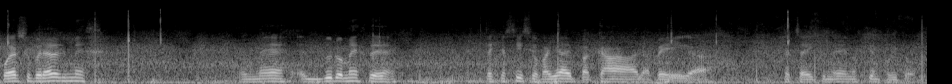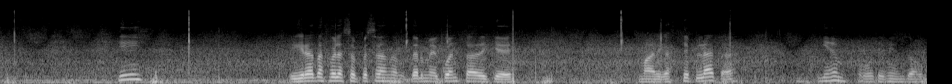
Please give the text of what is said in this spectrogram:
poder superar el mes. El mes, el duro mes de, de ejercicio para allá y para acá, la pega, ¿cachai? Que me den los tiempos y todo. Y, y grata fue la sorpresa de darme cuenta de que malgasté plata, tiempo teniendo auto.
